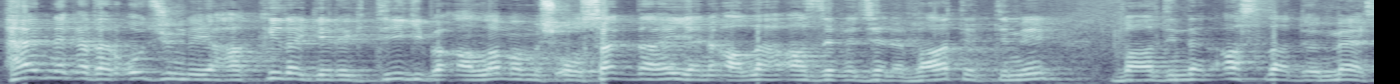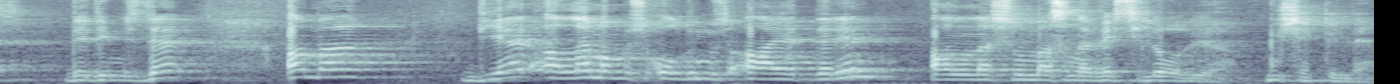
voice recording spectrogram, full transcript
Her ne kadar o cümleyi hakkıyla gerektiği gibi anlamamış olsak dahi yani Allah azze ve celle vaat etti mi vaadinden asla dönmez dediğimizde ama diğer anlamamış olduğumuz ayetlerin anlaşılmasına vesile oluyor bu şekilde.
